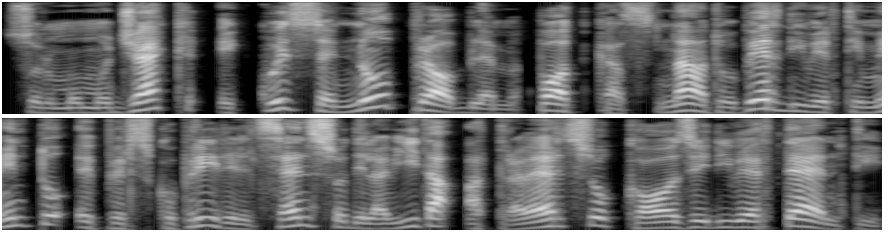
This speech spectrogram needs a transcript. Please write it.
sono Momo Jack e questo è No Problem, podcast nato per divertimento e per scoprire il senso della vita attraverso cose divertenti.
